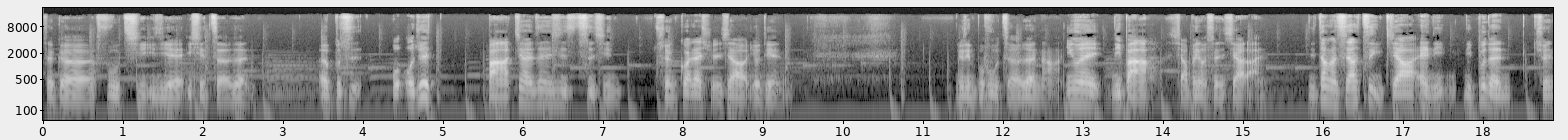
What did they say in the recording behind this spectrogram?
这个负起一些一些责任，而不是我，我觉得把教育这件事事情。全怪在学校，有点有点不负责任啊！因为你把小朋友生下来，你当然是要自己教啊。哎、你你不能全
